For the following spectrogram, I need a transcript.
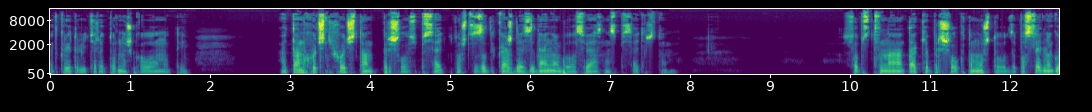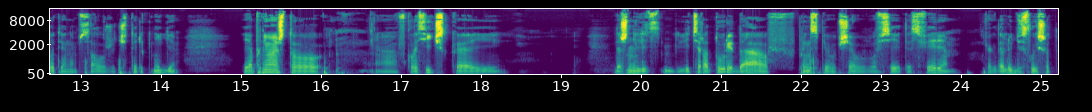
открытую литературную школу Алматы. А там, хочешь не хочешь, там пришлось писать, потому что каждое задание было связано с писательством. Собственно, так я пришел к тому, что вот за последний год я написал уже четыре книги. Я понимаю, что э, в классической, даже не литературе, да, а в принципе вообще во всей этой сфере, когда люди слышат,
